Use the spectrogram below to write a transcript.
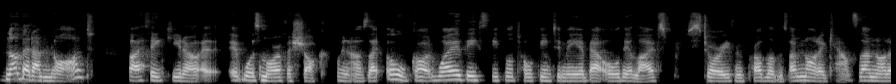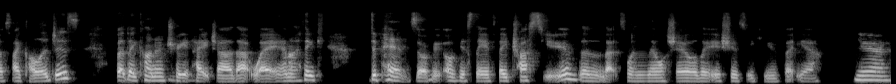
Not that I'm not, but I think, you know, it, it, was more of a shock when I was like, oh God, why are these people talking to me about all their life stories and problems? I'm not a counselor, I'm not a psychologist, but they kind of treat HR mm. that way. And I think depends, obviously, if they trust you, then that's when they'll share all the issues with you. But yeah. Yeah,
